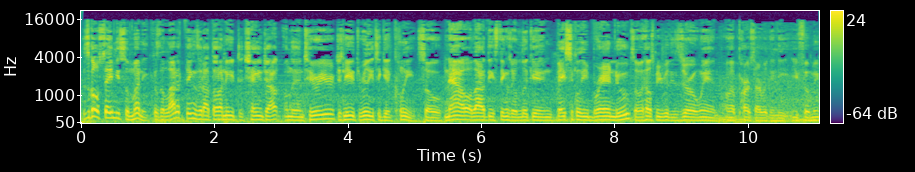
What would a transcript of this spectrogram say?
this is gonna save me some money because a lot of things that I thought I needed to change out on the interior just needed to really to get clean. So now a lot of these things are looking basically brand new. So it helps me really zero in on the parts I really need. You feel me?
